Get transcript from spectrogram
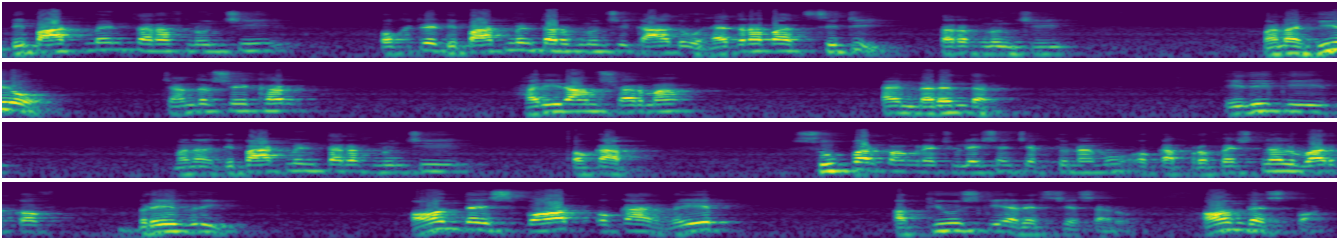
డిపార్ట్మెంట్ తరఫు నుంచి ఒకటే డిపార్ట్మెంట్ తరఫు నుంచి కాదు హైదరాబాద్ సిటీ తరఫు నుంచి మన హీరో చంద్రశేఖర్ హరిరామ్ శర్మ అండ్ నరేందర్ ఇదికి మన డిపార్ట్మెంట్ తరఫు నుంచి ఒక సూపర్ కాంగ్రాచులేషన్ చెప్తున్నాము. ఒక professional work of bravery. On the spot ఒక రేప్ అక్యూజ్కి అరెస్ట్ చేశారు. On the spot.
